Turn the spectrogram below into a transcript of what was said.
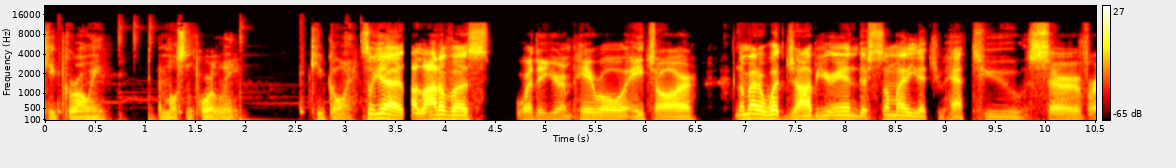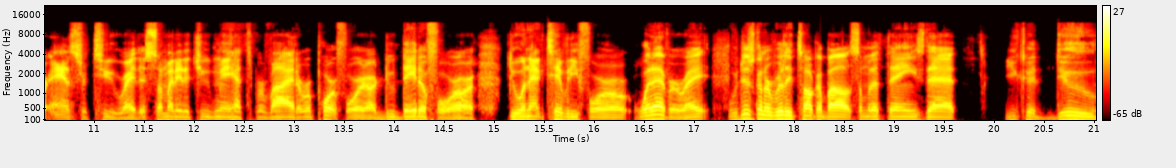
keep growing, and most importantly, keep going. So, yeah, a lot of us, whether you're in payroll, HR, no matter what job you're in, there's somebody that you have to serve or answer to, right? There's somebody that you may have to provide a report for or do data for or do an activity for or whatever, right? We're just going to really talk about some of the things that you could do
